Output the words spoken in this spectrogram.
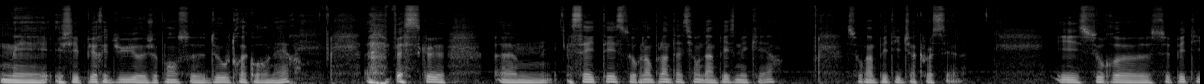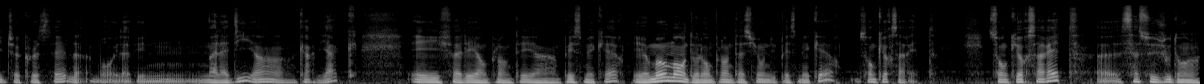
mais j'ai perdu, euh, je pense, deux ou trois coronaires, parce que euh, ça a été sur l'implantation d'un pacemaker sur un petit Jack Russell. Et sur euh, ce petit Jack Russell, bon, il avait une maladie hein, cardiaque et il fallait implanter un pacemaker. Et au moment de l'implantation du pacemaker, son cœur s'arrête. Son cœur s'arrête, euh, ça se joue dans,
